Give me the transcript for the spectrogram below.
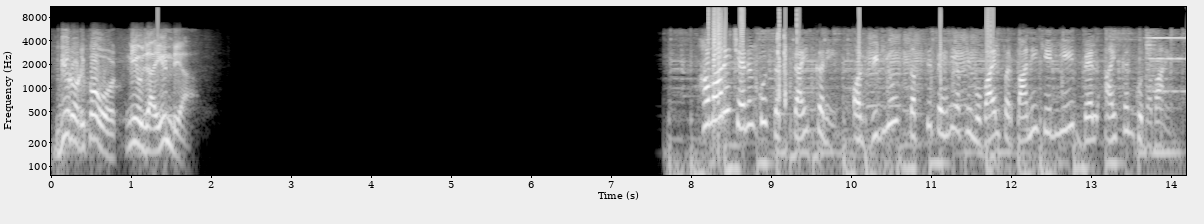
Bureau report, News I India. हमारे चैनल को सब्सक्राइब करें और वीडियो सबसे पहले अपने मोबाइल पर पाने के लिए बेल आइकन को दबाएँ।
